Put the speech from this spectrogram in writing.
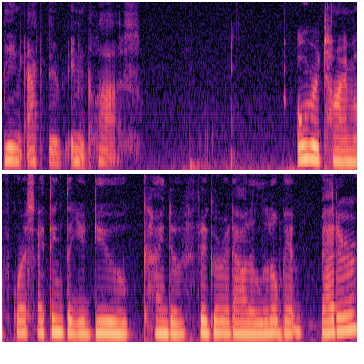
being active in class. Over time, of course, I think that you do kind of figure it out a little bit better,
